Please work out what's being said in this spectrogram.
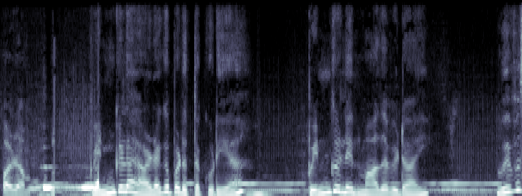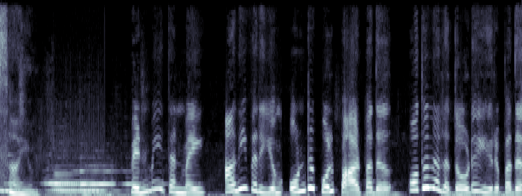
பழம். பெண்களை அழகுபடுத்தக்கூடிய பெண்களின் மாதவிடாய். விவசாயம். பெண்மை தன்மை அனைவரையும் ஒன்று போல் பார்ப்பது பொதுநலத்தோடு இருப்பது.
